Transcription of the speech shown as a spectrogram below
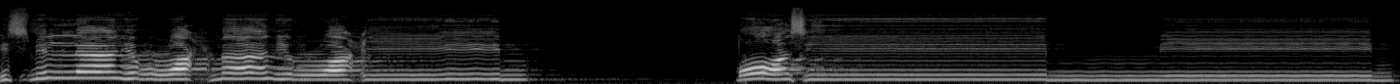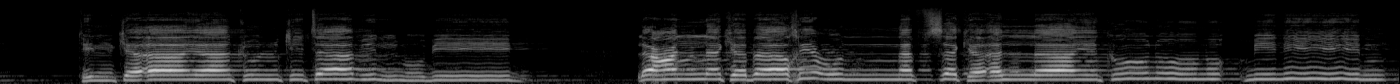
بسم الله الرحمن الرحيم. طاسيم. تلك آيات الكتاب المبين. لعلك باخع نفسك ألا يكونوا مؤمنين.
